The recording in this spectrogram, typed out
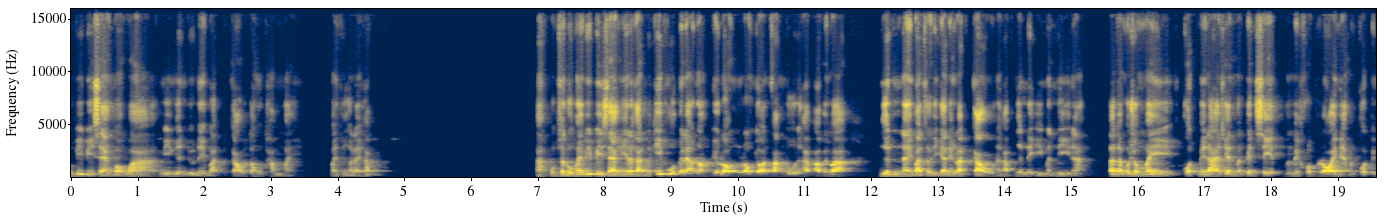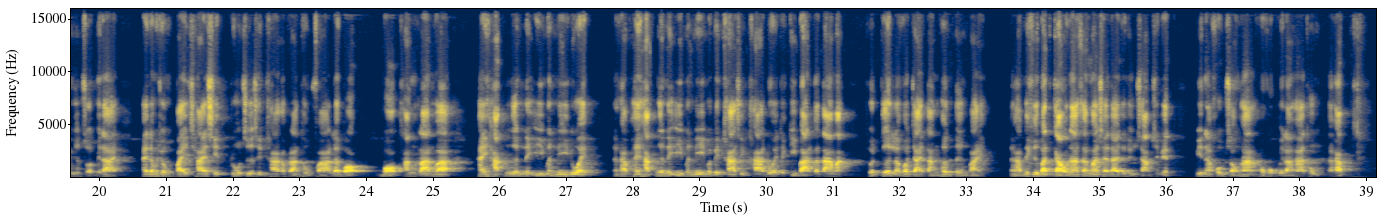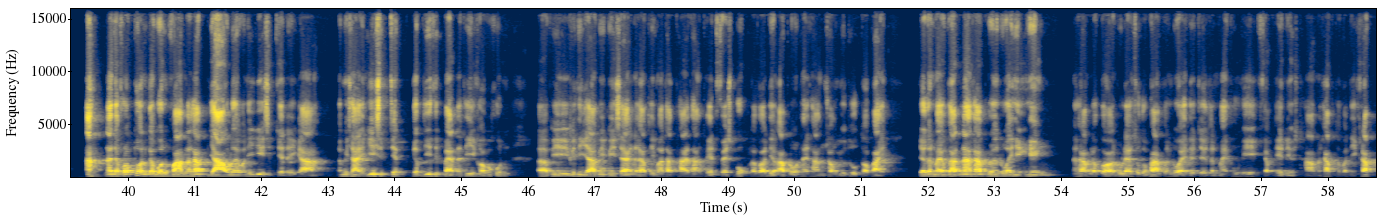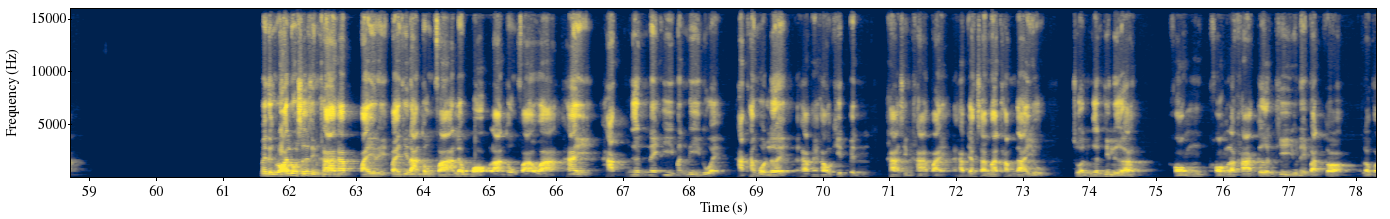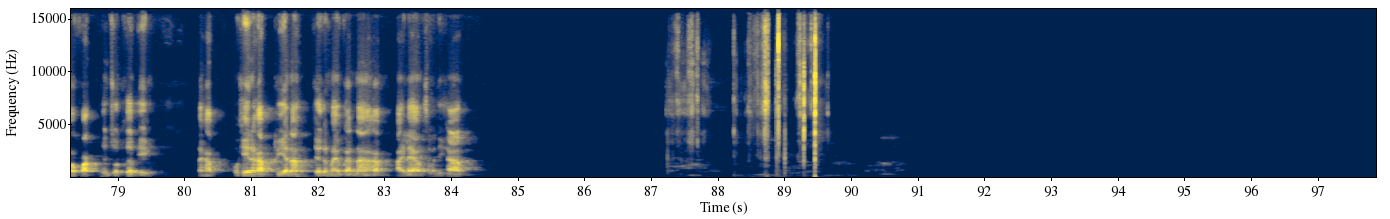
คุณพี่ปีแสงบอกว่ามีเงินอยู่ในบัตรเก่าต้องทำใหม่ หมายถึงอะไรครับอะผมสรุปให้พี่ปีแสงอย่างนี้แล้วกันเมื่อกี้พูดไปแล้วเนาะเดี๋ยวลองลองย้อนฟังดูนะครับ เอาเป็นว่าเงินในบัตรสวัสดิการแห่งรัฐเก่านะครับ เงินใน e-money นะถ้าท่านผู้ชมไม่กดไม่ได้ เช่น มันเป็นเศษ มันไม่ครบร้อยเนี่ยมันกดเป็นเงินสดไม่ได้ ให้ท่านผู้ชมไปใช้สิทธิ์รูดซื้อสินค้ากับร้านธงฟ้า แล้วบอกบอกทางร้านว่าให้หักเงินใน e-money ด้วย นะครับให้หักเงินใน e-money มาเป็นค่าสินค้าด้วยจะกี่บาทก็ตามอะส่วนเกินเราก็จ่ายตังค์เพิ่มเติมไปนะครับนี่คือบัตรเก่านะสามารถใช้ได้จนถึง 31 มีนาคม 2566 เวลา 5 ทุ่มนะครับอะน่าจะครบถ้วนกระบวนความนะครับ ยาวเลยวันนี้ 27นาฬิกาไม่ใช่ 27 เกือบ 28 นาที ขอบพระคุณพี่วิทยาพี่ปีแสงนะครับ ที่มาทักทายทางเพจ Facebook แล้วก็เดี๋ยวอัปโหลดให้ทางช่อง YouTube ต่อไป เจอกันใหม่โอกาสหน้าครับรวยๆเฮงๆ นะครับ แล้วก็ดูแลสุขภาพกันด้วย เดี๋ยวเจอกันใหม่พรุ่งนี้กับ A News Time นะครับ สวัสดีครับ ไม่ถึงร้อยรูดซื้อสินค้าครับ ไปไปที่ร้านธงฟ้าแล้วบอกร้านธงฟ้าว่าให้หักเงินใน e-money ด้วย หักทั้งหมดเลยนะครับ ให้เขาคิดเป็นค่าสินค้าไปนะครับ ยังสามารถทำได้อยู่ ส่วนเงินที่เหลือของของราคาเกินที่อยู่ในบัตรก็ เราก็ควักเงินสดเพิ่มเองนะครับ โอเคนะครับ เคลียร์นะ เจอกันใหม่โอกาสหน้าครับ ไปแล้ว สวัสดีครับ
